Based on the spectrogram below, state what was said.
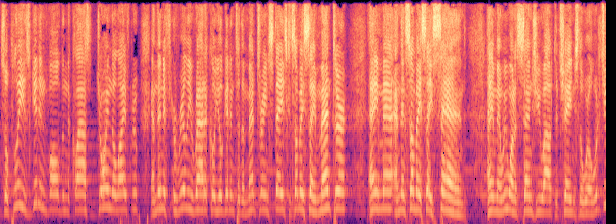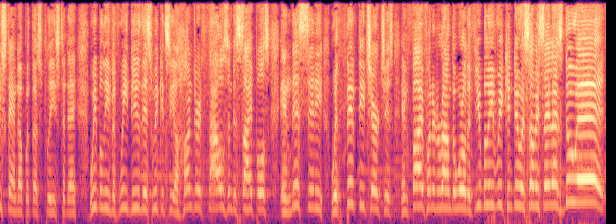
So please get involved in the class, join the life group, and then if you're really radical, you'll get into the mentoring stage. Can somebody say mentor? Amen. And then somebody say send. Amen. We want to send you out to change the world. Would you stand up with us, please, today? We believe if we do this, we could see a hundred thousand disciples in this city with 50 churches and 500 around the world. If you believe we can do it, somebody say, let's do it.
